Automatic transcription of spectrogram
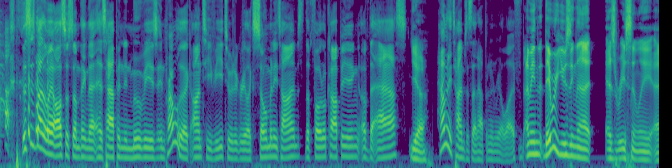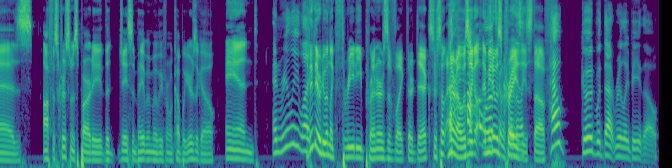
this is, by the way, also something that has happened in movies and probably like on TV to a degree, like so many times. The photocopying of the ass. yeah. How many times has that happened in real life? I mean, they were using that as recently as Office Christmas Party, the Jason Bateman movie from a couple years ago, and And really, like I think they were doing like 3D printers of like their dicks or something. I don't know. It was like, I mean, it was crazy like, stuff. How good would that really be, though?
